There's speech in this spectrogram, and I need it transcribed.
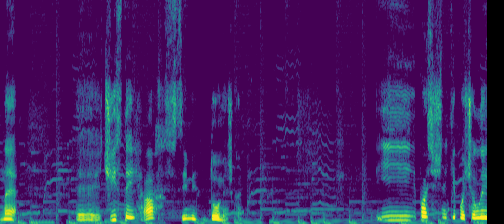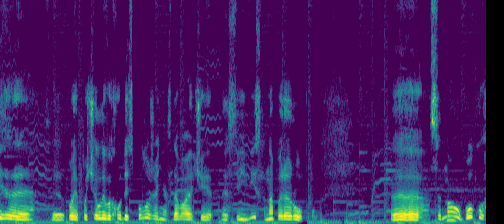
не е, чистий, а з цими домішками. І пасічники почали, е, е, по- почали виходити з положення, здаваючи свій віск на переробку. З одного боку,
